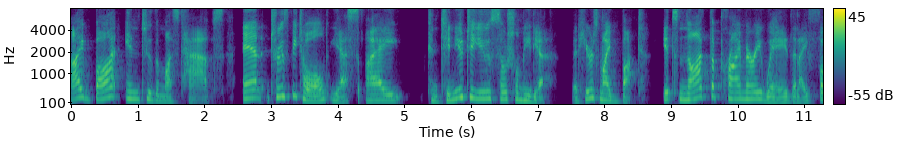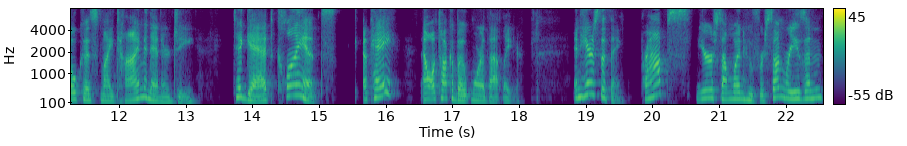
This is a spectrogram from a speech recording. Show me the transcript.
I bought into the must haves. And truth be told, yes, I continue to use social media. But here's my but it's not the primary way that I focus my time and energy to get clients. Okay. Now I'll talk about more of that later. And here's the thing perhaps you're someone who, for some reason,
